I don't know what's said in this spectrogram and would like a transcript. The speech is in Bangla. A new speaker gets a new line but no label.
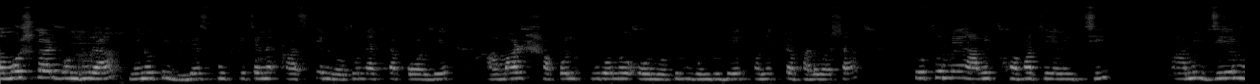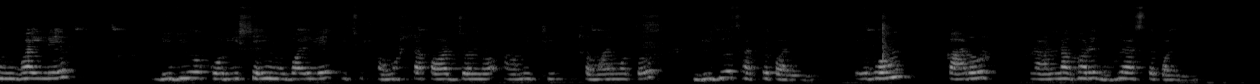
নমস্কার বন্ধুরা, মিনতি ভিলেজ ফুড কিচেনে আজকের নতুন একটা পর্বে আমার সকল পুরনো ও নতুন বন্ধুদের অনেকটা ভালোবাসা। প্রথমে আমি ক্ষমা চেয়ে নিচ্ছি। আমি যে মোবাইলে ভিডিও করি, সেই মোবাইলে কিছু সমস্যা হওয়ার জন্য আমি ঠিক সময় মতো ভিডিও ছাড়তে পারিনি এবং কারোর রান্নাঘরে ঘুরে আসতে পারিনি।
